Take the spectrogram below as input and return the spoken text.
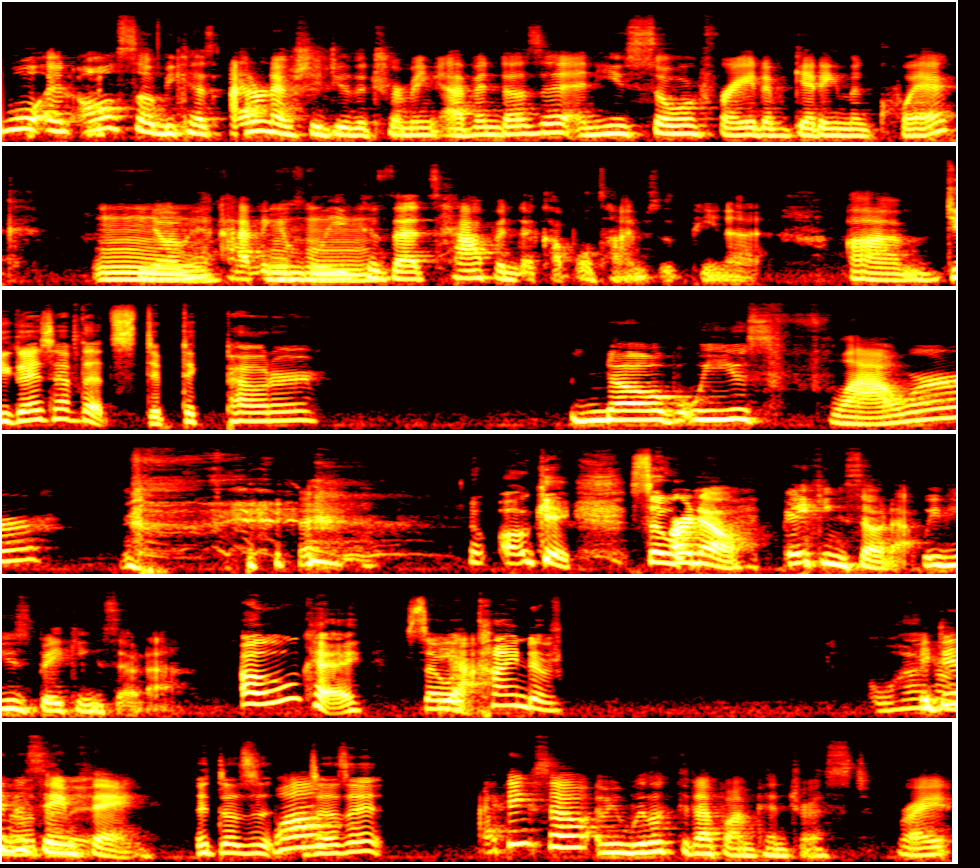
Well, and also because I don't actually do the trimming, Evan does it, and he's so afraid of getting them quick. You know, Mm, having him bleed because that's happened a couple times with Peanut. Um, Do you guys have that styptic powder? no, but we use flour. okay. So or no, baking soda. We've used baking soda. Oh, okay. So Yeah. it kind of Well, it did the same it- thing. It does it Well- does it? I think so. I mean, we looked it up on Pinterest, right?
